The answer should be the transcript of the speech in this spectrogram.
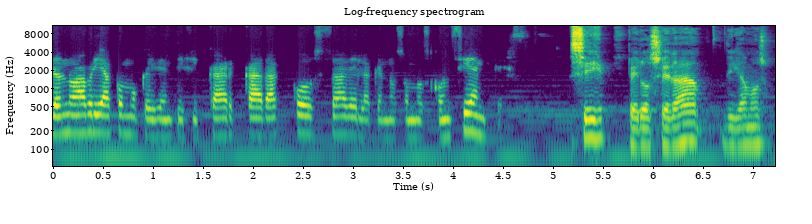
Pero no habría como que identificar cada cosa de la que no somos conscientes. Sí, pero se da, digamos,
